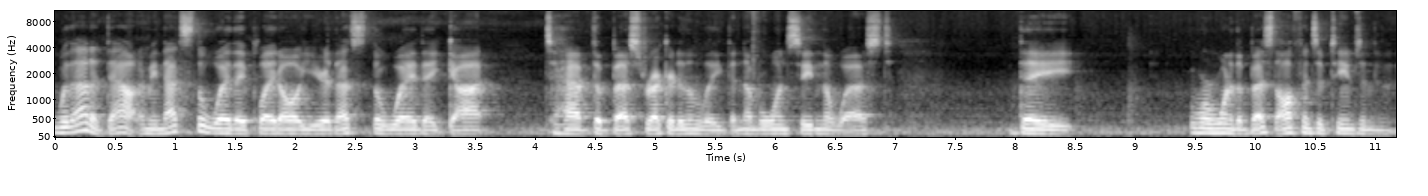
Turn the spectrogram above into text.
without a doubt. I mean, that's the way they played all year. That's the way they got to have the best record in the league, the number one seed in the West. They were one of the best offensive teams in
